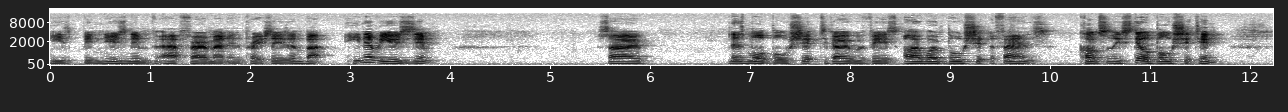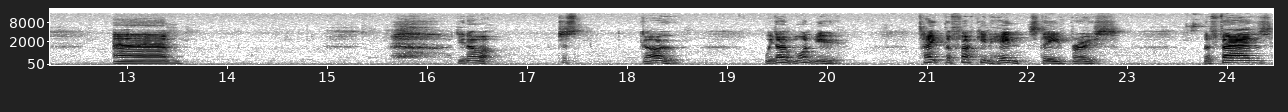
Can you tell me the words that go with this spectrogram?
He's been using him a fair amount in the preseason, but he never uses him. So there's more bullshit to go with his I won't bullshit the fans. Constantly still bullshitting. Um, you know what? Just go. We don't want you. Take the fucking hint, Steve Bruce. The fans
